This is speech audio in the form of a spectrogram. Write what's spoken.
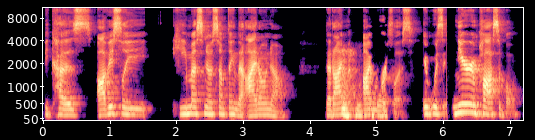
because obviously he must know something that I don't know, that I'm, mm-hmm. I'm worthless. It was near impossible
